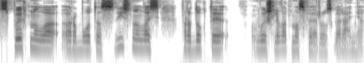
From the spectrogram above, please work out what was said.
вспыхнула работа, свистнулась, продукти вийшли в атмосферу згорання.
